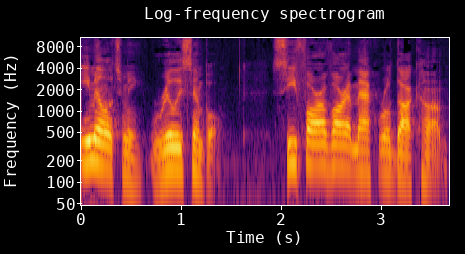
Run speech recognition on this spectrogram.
Email it to me, really simple. cfarivar at macworld.com.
